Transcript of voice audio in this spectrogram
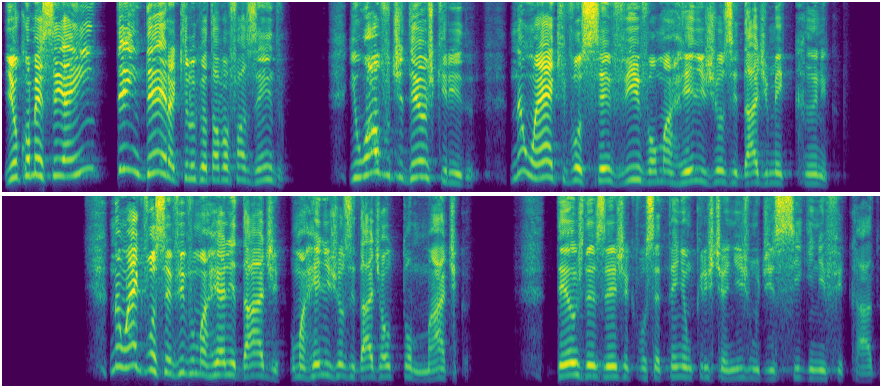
E eu comecei a entender aquilo que eu estava fazendo. E o alvo de Deus, querido, não é que você viva uma religiosidade mecânica. Não é que você viva uma realidade, uma religiosidade automática. Deus deseja que você tenha um cristianismo de significado,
